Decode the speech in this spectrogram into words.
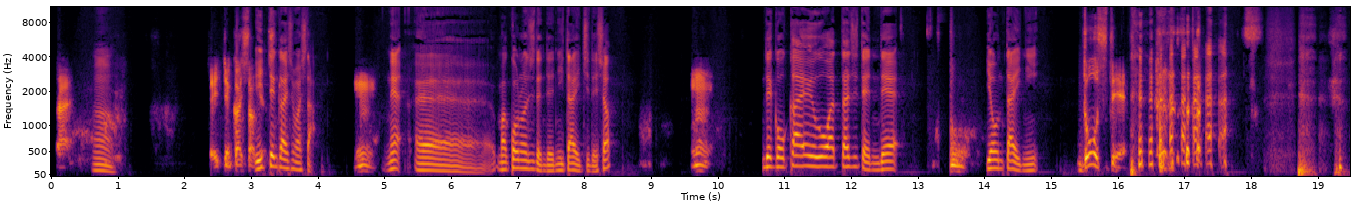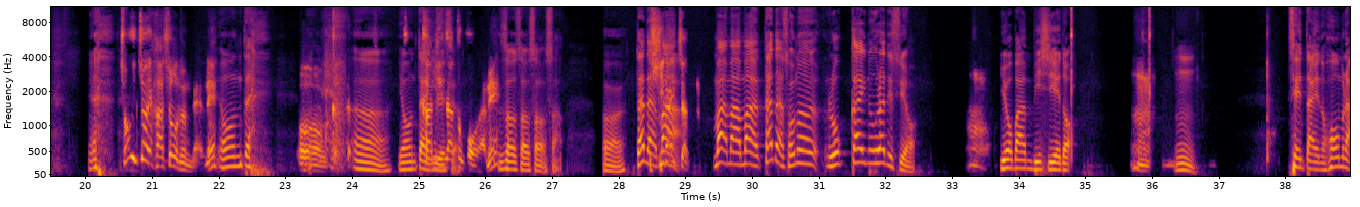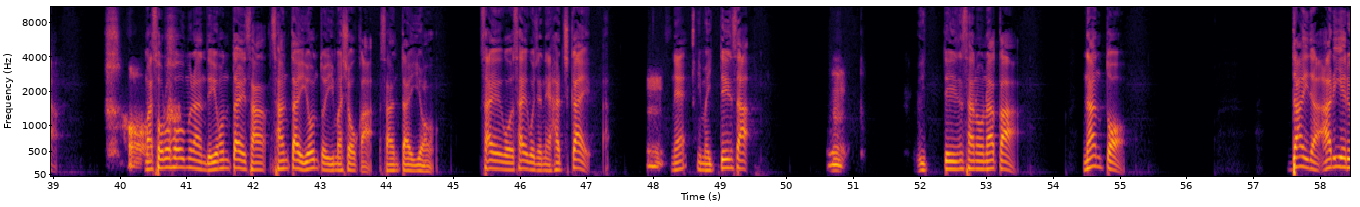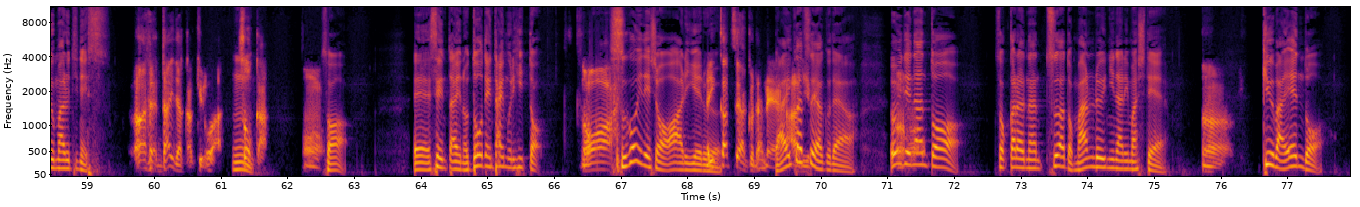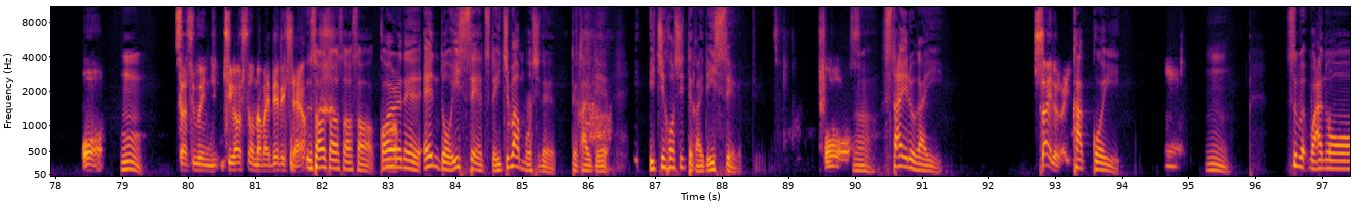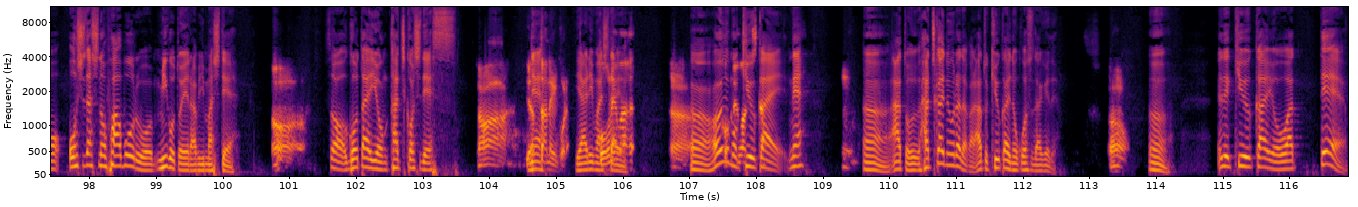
はい。うん、じゃあ1点返したわけ1点返しました、うん。ね。えーまあ、この時点で2対1でしょ、うん。で5回終わった時点で4対2。どうして？ちょいちょいはしょるんだよね。4対、うん。うん、4対2肝心なとですよ。こがね。そうそうそうそう。うん、ただ、まあまあまあまあただその6回の裏ですよ4番ビシエドうん。うん。うんセンターへのホームランまあ、ソロホームランで4対3、3対4と言いましょうか、3対4、最後、最後じゃね、8回、うん。ね、今1点差、うん。1点差の中、なんと、代打、アリエル・マルティネス、代打か、今日は。うんそうか。うん。そう、えーセンターへの同点タイムリーヒット、すごいでしょ、アリエル。大活躍だね。大活躍だよ。それでなんと、そこからなんツーアウト満塁になりまして、うん。9番、遠藤。おううん、久しぶりに違う人の名前出てきたよ。そうそうそうそう、これね、遠藤一世っつって一番星でって書いて、一星って書いて一世っていう、おううん、スタイルがいい、スタイルがいい。かっこいうん。い、うん、すぐ、あのー押し出しのフォアボールを見事選びまして、あそう、5対4、勝ち越しです。あ。ああ。やったね、これ。やりましたよ。これは。うん。うん、でもこれは9回ね、うん、あと8回の裏だから、あと9回残すだけで。うん。うん、で9回終わって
